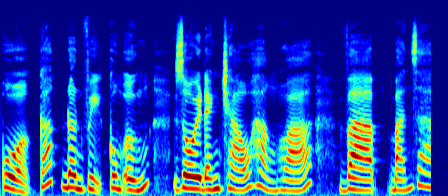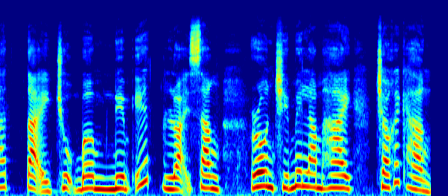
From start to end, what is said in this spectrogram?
của các đơn vị cung ứng rồi đánh cháo hàng hóa và bán ra tại trụ bơm niêm yết loại xăng RON 95 cho khách hàng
